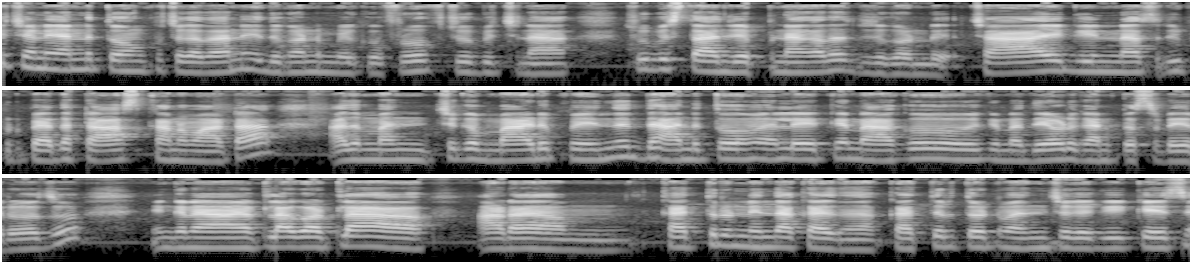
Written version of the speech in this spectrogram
ఈ చిన్న అన్ని తోముకోవచ్చు కదా అని ఇదిగోండి మీకు ప్రూఫ్ చూపించిన చూపిస్తా అని చెప్పినా కదా ఇదిగోండి. చాయ్ గిన్నె అసలు ఇప్పుడు పెద్ద టాస్క్ అనమాట అది మంచిగా మాడిపోయింది. దాన్ని తోమలేక నాకు ఇక నా దేవుడు కనిపిస్తాడు ఈరోజు. ఇంక నా అట్లా అట్లా ఆడ కత్తిరి ఉండింది. ఆ కత్తిరితోటి మంచిగా గీకేసి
